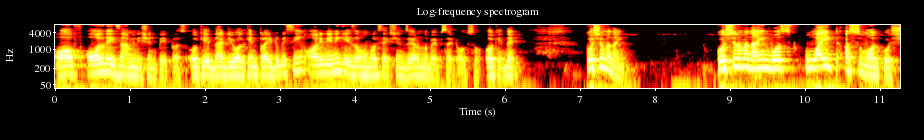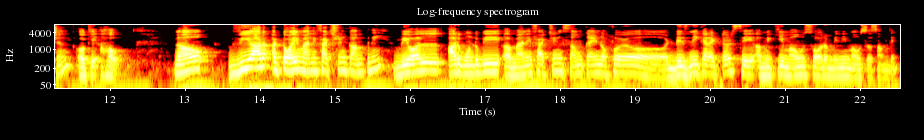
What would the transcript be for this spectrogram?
of all the examination papers. Okay that you all can try to be seeing. Or in any case the homework sections there on the website also. Okay then. Question number 9 question number 9 was quite a small question. Okay how? Now we are a toy manufacturing company. We all are going to be uh, manufacturing some kind of a Disney character, say a Mickey Mouse or a Minnie Mouse or something.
